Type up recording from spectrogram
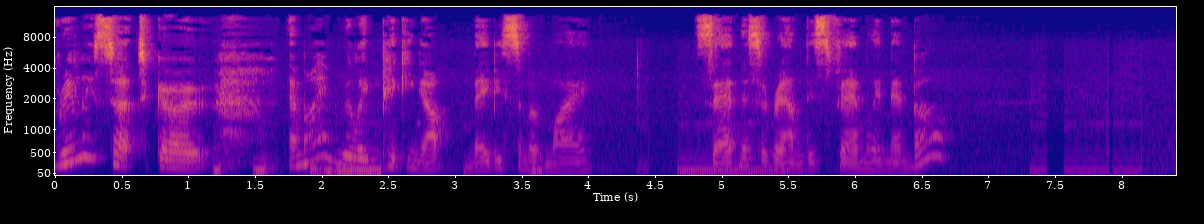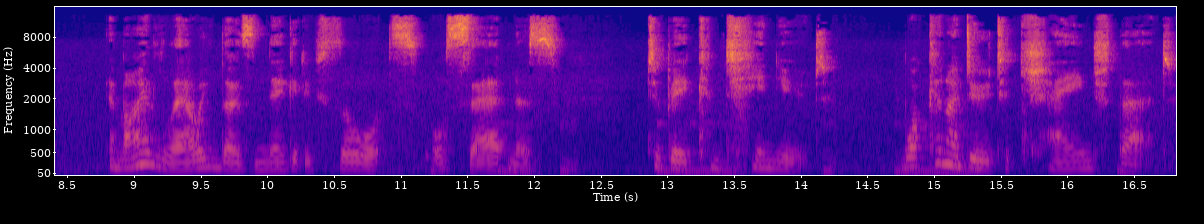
really start to go, Am I really picking up maybe some of my sadness around this family member? Am I allowing those negative thoughts or sadness to be continued? What can I do to change that?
